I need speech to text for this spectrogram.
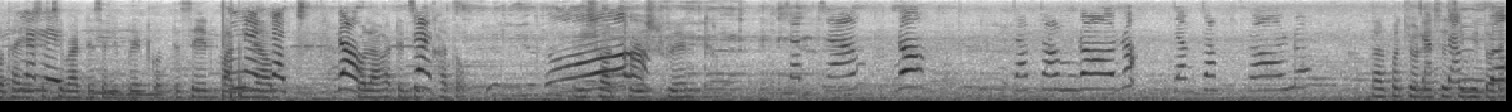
কোথায় এসেছি বার্থডে সেলিব্রেট করতে সের পাঞ্জাব কোলাঘাটের বিখ্যাত রিসর্ট রেস্টুরেন্ট তারপর চলে এসেছি ভিতরে।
